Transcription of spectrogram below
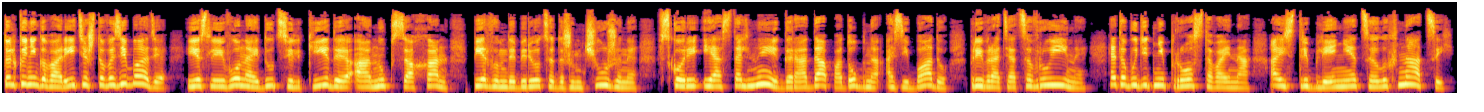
Только не говорите, что в Азибаде. Если его найдут Селькиды, а Ануб-Сахан первым доберется до Жемчужины, вскоре и остальные города, подобно Азибаду, превратятся в руины. Это будет не просто война, а истребление целых наций.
